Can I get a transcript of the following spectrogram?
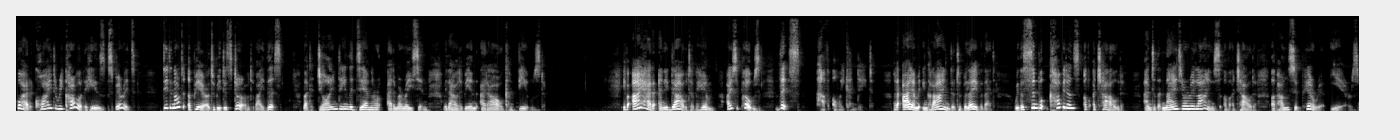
who had quite recovered his spirits, did not appear to be disturbed by this but joined in the general admiration without being at all confused. If I had any doubt of him, I suppose this half awakened it. But I am inclined to believe that, with the simple confidence of a child, and the natural reliance of a child upon superior years,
